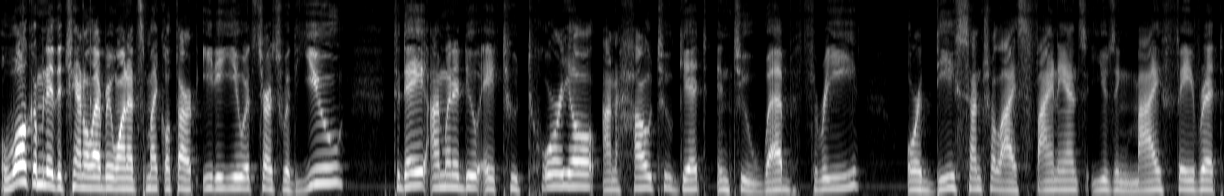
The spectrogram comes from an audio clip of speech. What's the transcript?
Welcome to the channel, everyone. It's Michael Tharp, EDU. It starts with you. Today, I'm going to do a tutorial on how to get into Web3 or decentralized finance using my favorite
